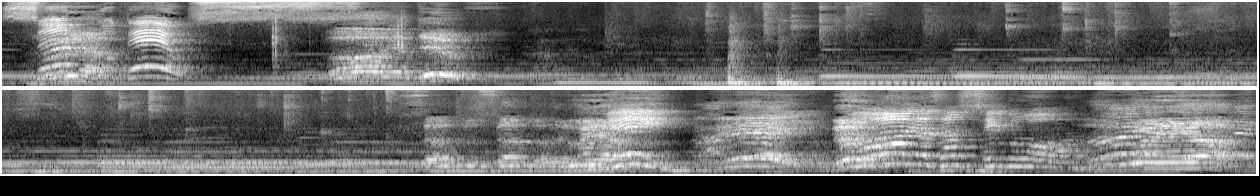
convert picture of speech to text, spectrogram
Jesus. Santo Deus! Glória a Deus! Santo, aleluia. Amém. Amém. Glórias ao Senhor. Aleluia.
